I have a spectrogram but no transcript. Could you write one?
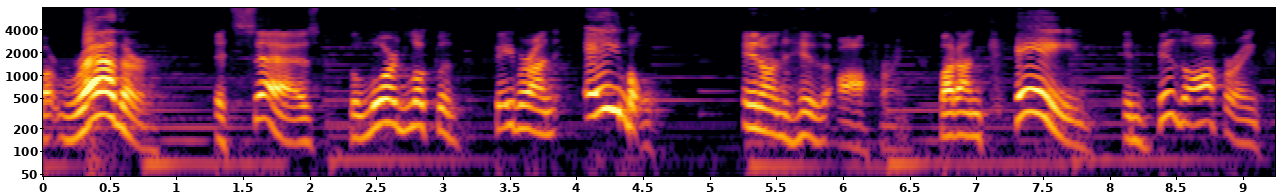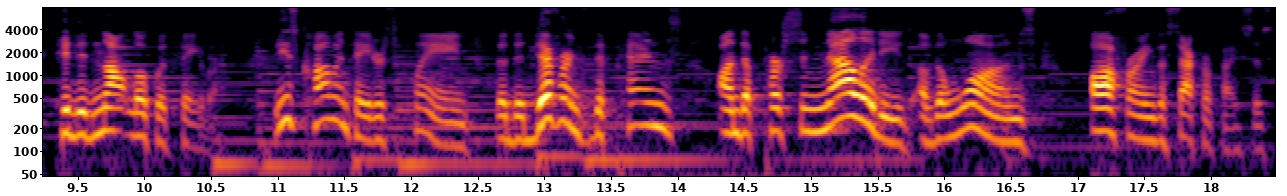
but rather it says the Lord looked with favor on Abel and on his offering, but on Cain in his offering, he did not look with favor. These commentators claim that the difference depends on the personalities of the ones offering the sacrifices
